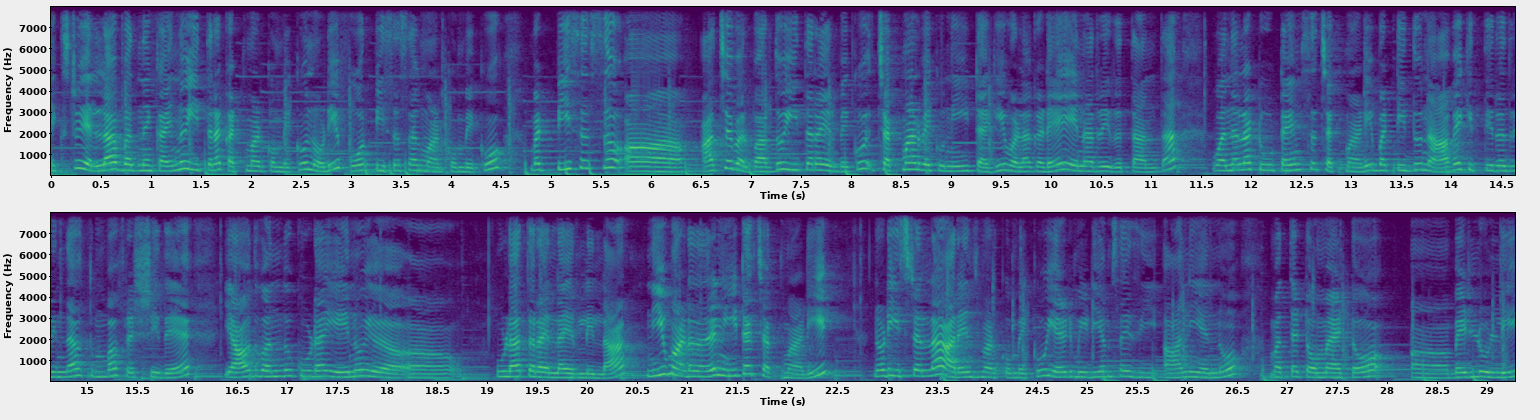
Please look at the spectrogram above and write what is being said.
ನೆಕ್ಸ್ಟು ಎಲ್ಲ ಬದನೆಕಾಯಿನೂ ಈ ಥರ ಕಟ್ ಮಾಡ್ಕೊಬೇಕು. ನೋಡಿ ಫೋರ್ ಪೀಸಸ್ ಆಗಿ ಮಾಡ್ಕೊಬೇಕು. ಬಟ್ ಪೀಸಸ್ಸು ಆಚೆ ಬರಬಾರ್ದು. ಈ ಥರ ಇರಬೇಕು. ಚೆಕ್ ಮಾಡಬೇಕು ನೀಟಾಗಿ. ಒಳಗಡೆ ಏನಾದರೂ ಇರುತ್ತಾ ಅಂತ. ಒಂದಲ್ಲ ಟೂ ಟೈಮ್ಸ್ ಚೆಕ್ ಮಾಡಿ. ಬಟ್ ಇದು ನಾವೇ ಕಿತ್ತಿರೋದ್ರಿಂದ ತುಂಬ ಫ್ರೆಶ್ ಇದೆ. ಯಾವುದು ಒಂದು ಕೂಡ ಏನು ಹುಳ ಥರ ಎಲ್ಲ ಇರಲಿಲ್ಲ. ನೀವು ಮಾಡೋದಾದರೆ ನೀಟಾಗಿ ಚೆಕ್ ಮಾಡಿ. ನೋಡಿ, ಇಷ್ಟೆಲ್ಲ ಅರೇಂಜ್ ಮಾಡ್ಕೊಬೇಕು. ಎರಡು ಮೀಡಿಯಮ್ ಸೈಜ್ ಆನಿಯನ್ನು, ಮತ್ತು ಟೊಮ್ಯಾಟೊ ಬೆಳ್ಳುಳ್ಳಿ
